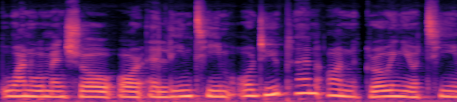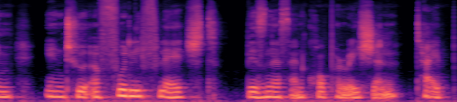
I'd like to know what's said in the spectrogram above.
one woman show or a lean team, or do you plan on growing your team into a fully fledged business and corporation type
